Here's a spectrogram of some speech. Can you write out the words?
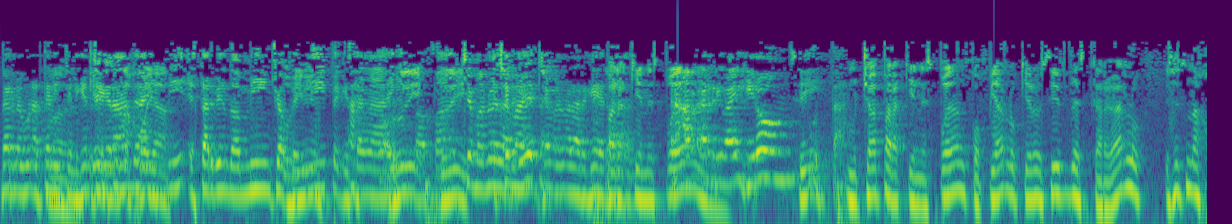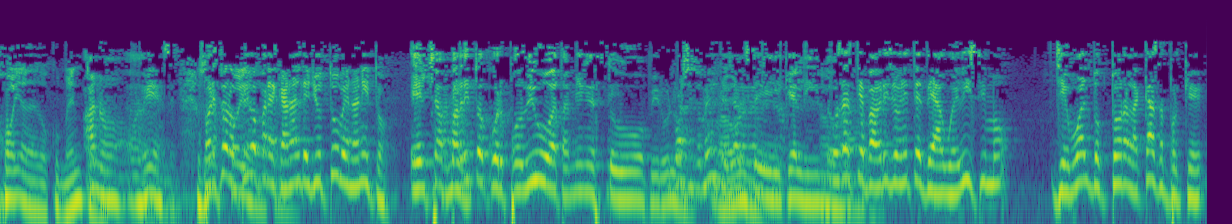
verlo en una tele inteligente. Qué Es una grande estar viendo a Mincho, a Oye. Felipe, que están ahí. Rudy, papá. Rudy. Che Manuel Che, Argueta. Manuel Argueta. Para quienes puedan- Ah, Arriba ahí, Girón. Puta. Mucha, para quienes puedan copiarlo, quiero decir, descargarlo. Esa es una joya de documento. Ah, no, olvídense. Es Por eso lo pido para el canal de YouTube, Enanito. El chaparrito cuerpo de uva también estuvo, Pirulo. Ya lo sí, qué lindo. Tú sabes que Fabricio Benítez de a huevísimo llevó al doctor a la casa porque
